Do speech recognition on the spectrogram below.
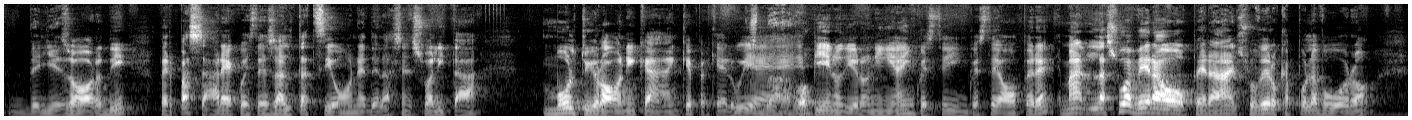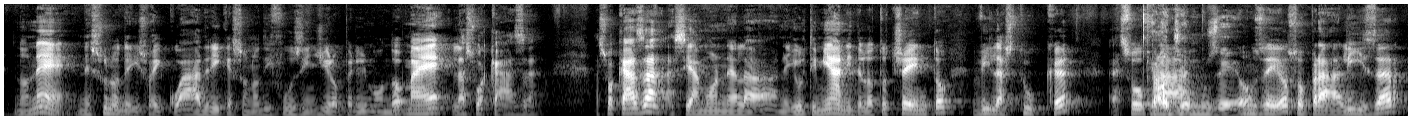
degli esordi per passare a questa esaltazione della sensualità molto ironica anche perché lui è, è pieno di ironia in, questi, in queste opere, ma la sua vera opera, il suo vero capolavoro, non è nessuno dei suoi quadri che sono diffusi in giro per il mondo, ma è la sua casa. La sua casa, siamo nella, negli ultimi anni dell'Ottocento, Villa Stuck, eh, sopra, che oggi è un museo. museo sopra l'Isar,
